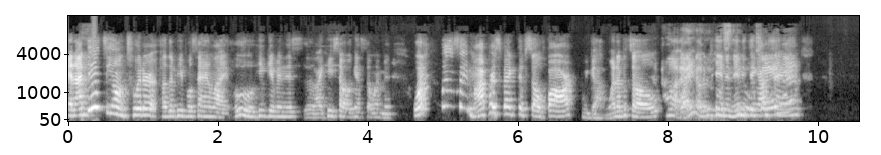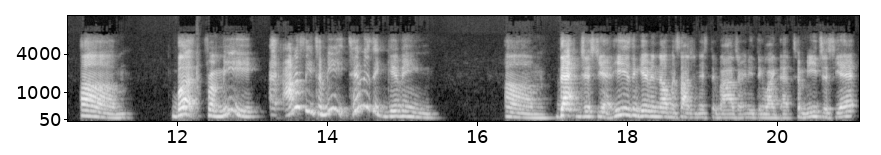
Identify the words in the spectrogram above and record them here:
And I did see on Twitter other people saying, like, ooh, he giving this, like, he's so against the women. What I will say, my perspective so far, we got one episode. Oh, I ain't in anything I'm saying. That? Um, but from me, honestly, to me, Tim isn't giving um that just yet. He isn't giving no misogynistic vibes or anything like that to me just yet.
